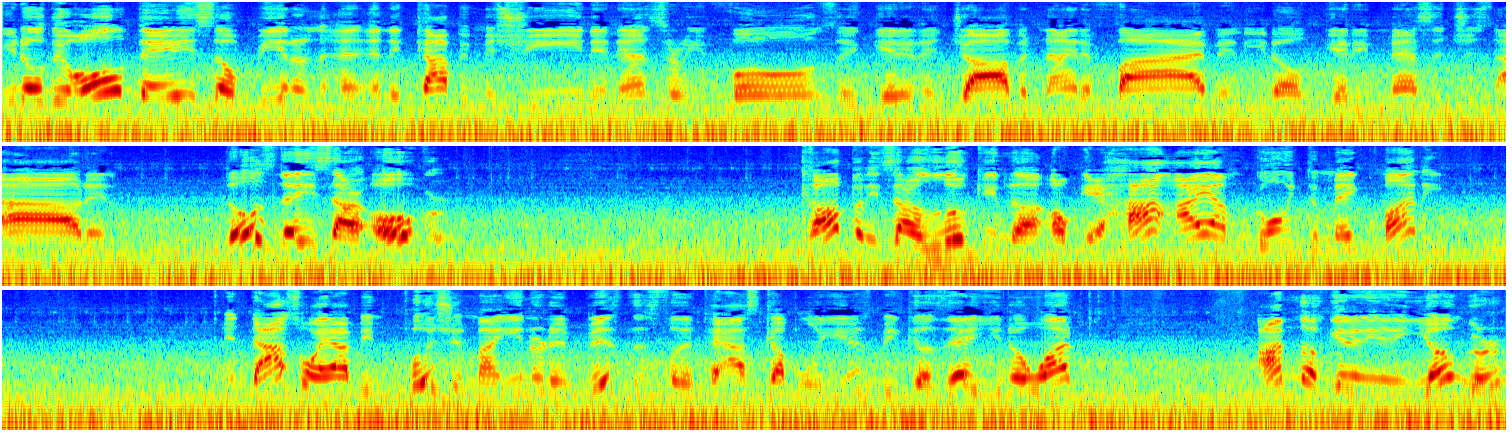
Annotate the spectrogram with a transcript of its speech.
You know, the old days of being in, in a copy machine and answering phones and getting a job at 9 to 5 and, you know, getting messages out, and those days are over. Companies are looking at, okay, how I am going to make money. And that's why I've been pushing my internet business for the past couple of years because, hey, you know what? I'm not getting any younger.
